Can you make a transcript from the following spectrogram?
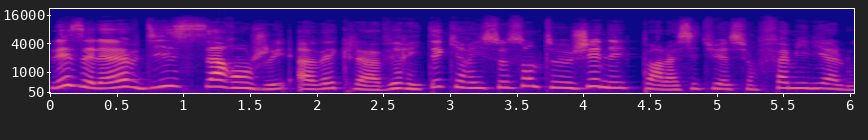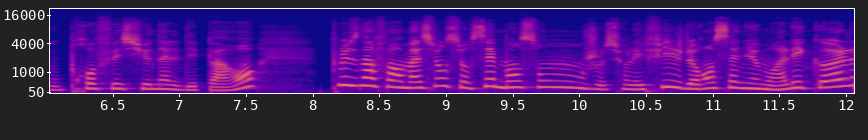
les élèves disent s'arranger avec la vérité car ils se sentent gênés par la situation familiale ou professionnelle des parents. Plus d'informations sur ces mensonges sur les fiches de renseignements à l'école,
